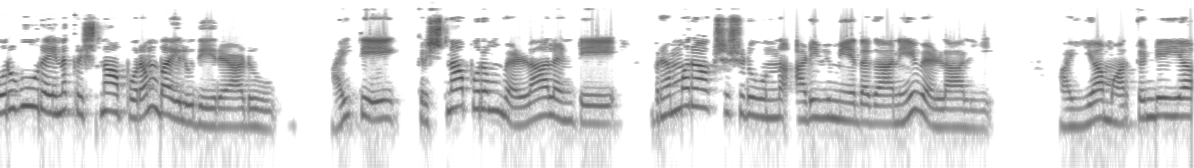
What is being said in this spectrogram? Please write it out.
పొరుగురైన కృష్ణాపురం బయలుదేరాడు. అయితే కృష్ణాపురం వెళ్ళాలంటే బ్రహ్మరాక్షసుడు ఉన్న అడవి మీదగానే వెళ్ళాలి. అయ్యా మార్కండేయ్యా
